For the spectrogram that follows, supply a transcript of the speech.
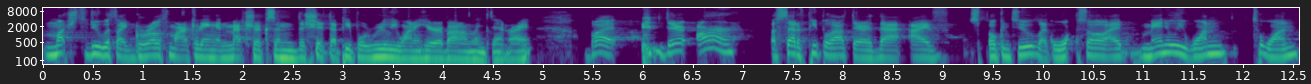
much to do with like growth marketing and metrics and the shit that people really want to hear about on LinkedIn, right? But there are a set of people out there that I've spoken to. Like, so I manually one to one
